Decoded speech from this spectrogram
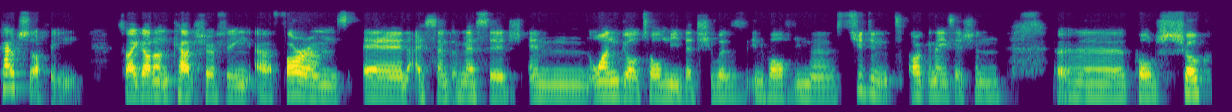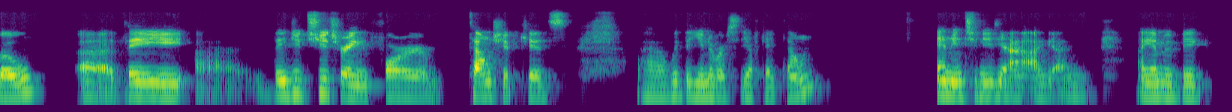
couch surfing. So I got on couchsurfing uh, forums and I sent a message, and one girl told me that she was involved in a student organization uh, called SHAWCO. Uh, they uh, they do tutoring for township kids uh, with the University of Cape Town. And in Tunisia, I, I, I am a big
